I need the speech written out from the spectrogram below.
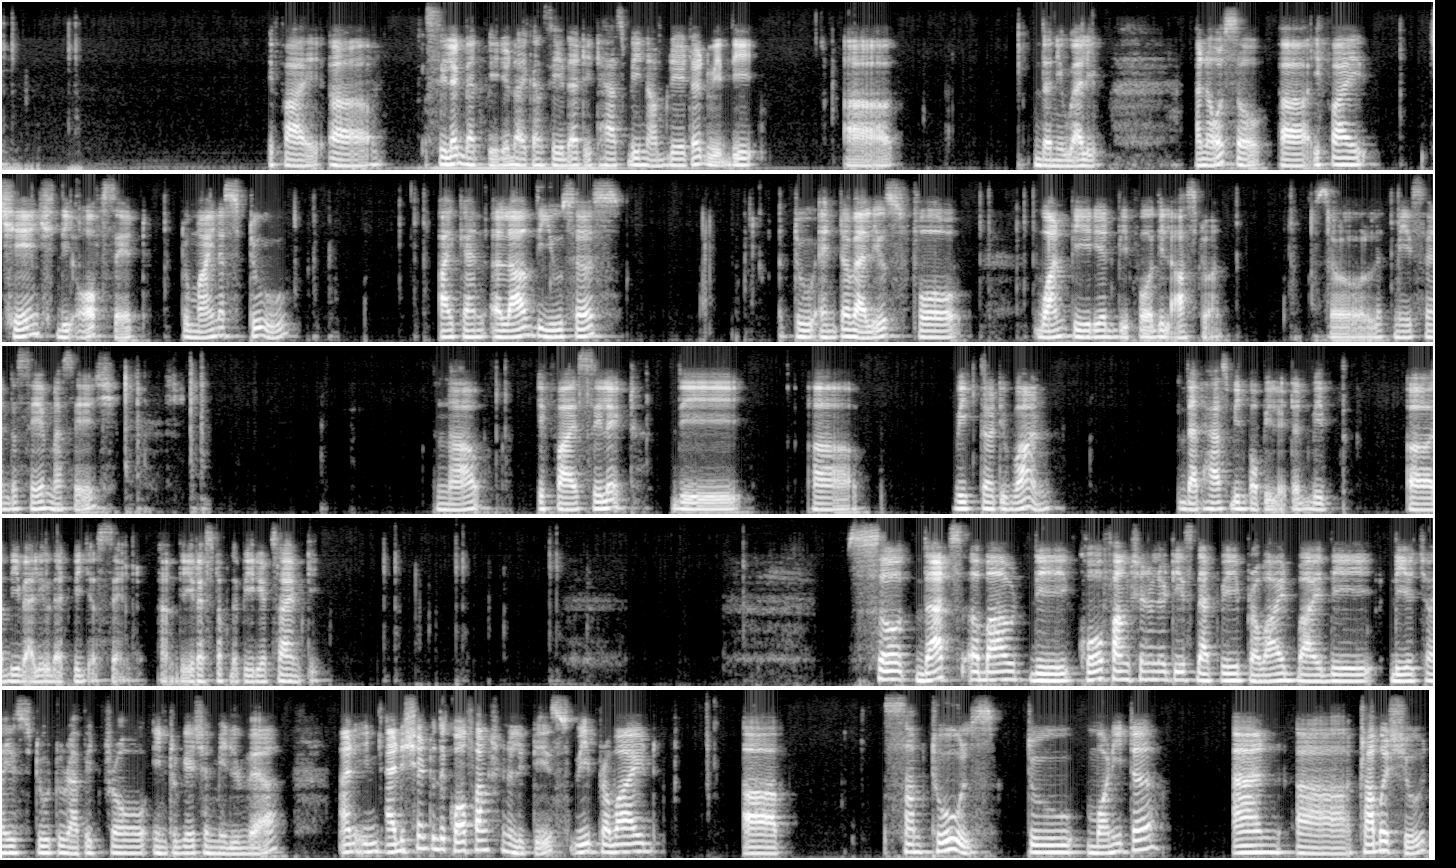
if I uh, select that period I can see that it has been updated with the uh, the new value. And also uh, if I change the offset to minus 2 I can allow the users to enter values for one period before the last one. So let me send the same message. Now if I select the uh, week 31 that has been populated with uh, the value that we just sent and the rest of the periods are empty So that's about the core functionalities that we provide by the DHIS2 to Rapid Pro integration middleware. And in addition to the core functionalities, we provide uh, some tools to monitor and uh, troubleshoot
